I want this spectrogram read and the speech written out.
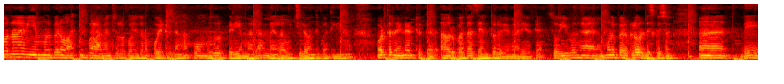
ஒரு நாள் இவங்க மூணு பேரும் வாக்கிங் போகலாமேன்னு சொல்லி கொஞ்சம் தூரம் போயிட்டுருக்காங்க போகும்போது ஒரு பெரிய மலை மேலே உச்சியில் வந்து பார்த்தீங்கன்னா ஒருத்தர் நின்றுட்டுருக்காரு அவர் பார்த்தா ஜென் துறவி மாதிரி இருக்குது ஸோ இவங்க மூணு பேருக்குள்ள ஒரு டிஸ்கஷன் டேய்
